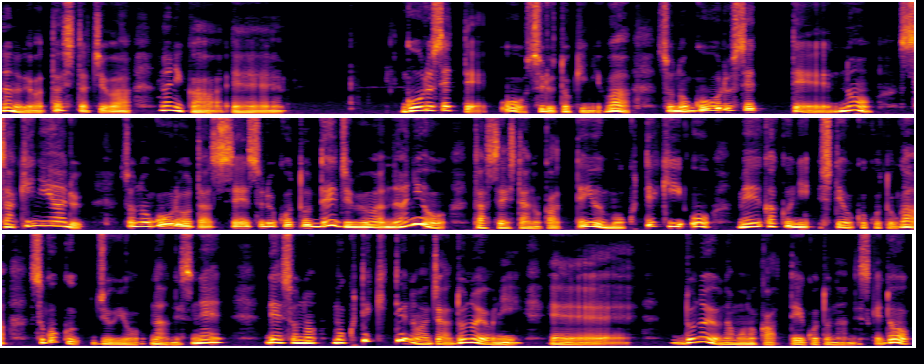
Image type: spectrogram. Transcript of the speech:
なので私たちは何か、えーゴール設定をするときには、そのゴール設定の先にある、そのゴールを達成することで自分は何を達成したのかっていう目的を明確にしておくことがすごく重要なんですね。で、その目的っていうのはじゃあどのように、えー、どのようなものかっていうことなんですけど、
